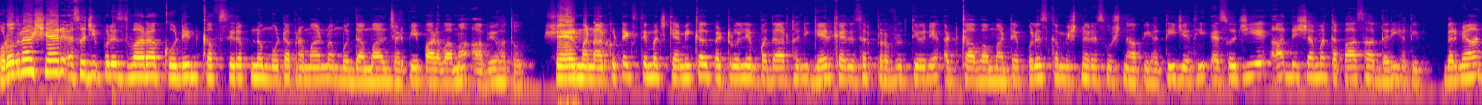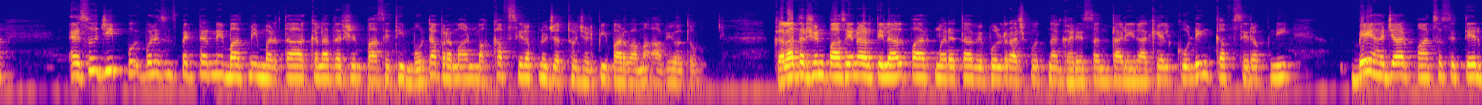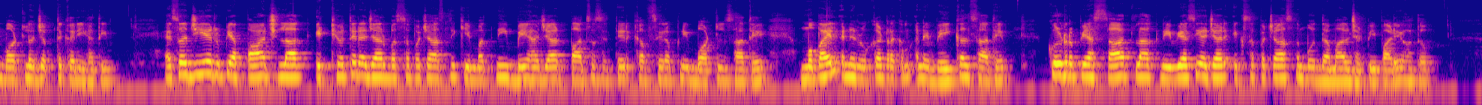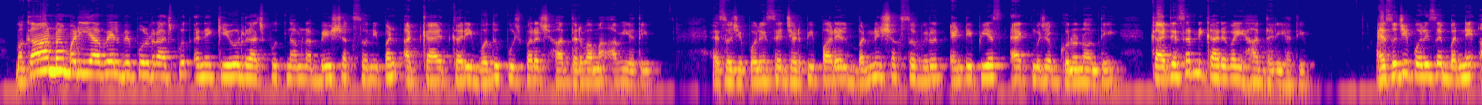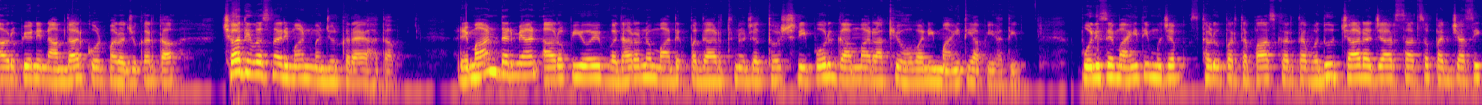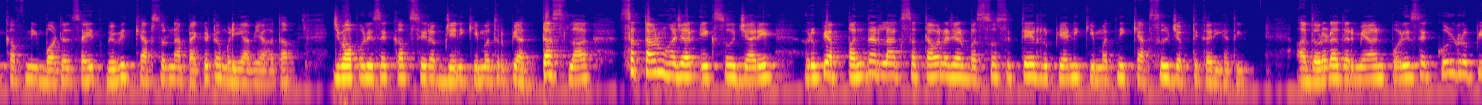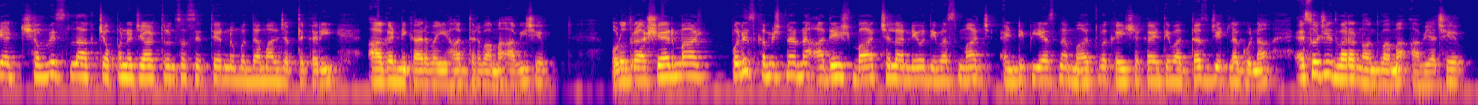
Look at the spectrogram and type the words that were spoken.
વડોદરા શહેર SOG police દ્વારા codeine cough સિરપનો મોટા પ્રમાણમાં મુદ્દામાલ ઝડપી પાડવામાં આવ્યો હતો. શહેરમાં નાર્કોટિક્સ તેમજ કેમિકલ પેટ્રોલિયમ પદાર્થોની ગેરકાયદેસર પ્રવૃત્તિઓને અટકાવવા માટે પોલીસ કમિશનરે સૂચના આપી હતી, જેથી એસઓજીએ આ દિશામાં તપાસ હાથ ધરી હતી. દરમિયાન, એસઓજી પોલીસ ઇન્સ્પેક્ટરને બાતમી મળતા કલાદર્શન પાસેથી મોટા પ્રમાણમાં કફ સિરપનો જથ્થો ઝડપી પાડવામાં આવ્યો હતો. કલાદર્શન પાસેના અર્તિલાલ પાર્કમાં રહેતા વિપુલ રાજપૂતના ઘરે સંતાડી રાખેલ કોડિંગ કફ સિરપની બે હજાર પાંચસો સિત્તેર બોટલો જપ્ત કરી હતી. એસઓજીએ રૂપિયા પાંચ લાખ ઇઠ્યોતેર હજાર બસો પચાસની કિંમતની બે હજાર પાંચસો સિત્તેર કફ સિરપની બોટલ સાથે, મોબાઈલ અને રોકડ રકમ અને વ્હીકલ સાથે કુલ રૂપિયા સાત લાખ નેવ્યાસી હજાર એકસો પચાસનો મુદ્દામાલ ઝડપી પાડ્યો હતો. મકાનમાં મળી આવેલ વિપુલ રાજપૂત અને કેયુર રાજપૂત નામના બે શખ્સોની પણ અટકાયત કરી વધુ પૂછપરછ હાથ ધરવામાં આવી હતી. એસઓજી પોલીસે ઝડપી પાડેલ બંને શખ્સો વિરુદ્ધ એનડીપીએસ એક્ટ મુજબ ગુનો નોંધી કાયદેસરની કાર્યવાહી હાથ ધરી હતી. એસઓજી પોલીસે બંને આરોપીઓને નામદાર કોર્ટમાં રજૂ કરતા છ દિવસના રિમાન્ડ મંજૂર કરાયા હતા. રિમાન્ડ દરમિયાન આરોપીઓએ વધારાનો માદક પદાર્થનો જથ્થો શ્રીપોર ગામમાં રાખ્યો હોવાની માહિતી આપી હતી. પોલીસે માહિતી મુજબ સ્થળ ઉપર તપાસ કરતા વધુ ચાર હજાર સાતસો પંચ્યાસી કફની બોટલ સહિત વિવિધ કેપ્સ્યુલના પેકેટો મળી આવ્યા હતા, જેમાં પોલીસે કફ સિરપ જેની કિંમત રૂપિયા દસ લાખ સત્તાણું હજાર એકસો જ્યારે રૂપિયા પંદર લાખ સત્તાવન હજાર બસો સિત્તેર રૂપિયાની કિંમતની કેપ્સ્યુલ જપ્ત કરી હતી. આ દરોડા દરમિયાન પોલીસે કુલ રૂપિયા છવ્વીસ લાખ ચોપન હજાર ત્રણસો સિત્તેરનો મુદ્દામાલ જપ્ત કરી આગળની કાર્યવાહી હાથ ધરવામાં આવી છે. વડોદરા શહેરમાં પોલીસ કમિશનરના આદેશ બાદ છેલ્લા નેવ દિવસમાં જ એનડીપીએસના મહત્વ કહી શકાય તેવા દસ જેટલા ગુના એસઓજી દ્વારા નોંધવામાં આવ્યા છે.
